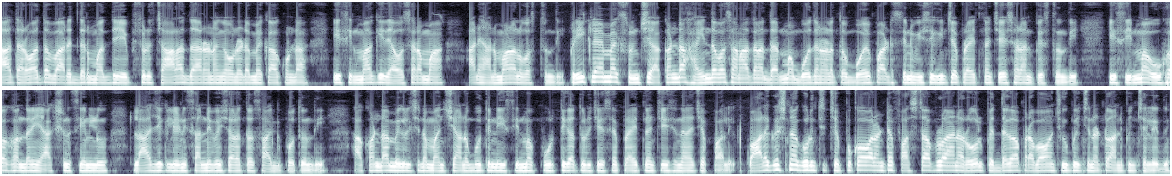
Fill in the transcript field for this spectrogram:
ఆ తర్వాత వారిద్దరి మధ్య ఎపిసోడ్ చాలా దారుణంగా ఉండడమే కాకుండా ఈ సినిమాకి ఇది అవసరమా అనే అనుమానాలు వస్తుంది. ప్రీ క్లైమాక్స్ నుంచి అఖండ హైందవ సనాతన ధర్మ బోధనలతో బోయపాటి సీన్ విసిగించే ప్రయత్నం చేశాడనిపిస్తుంది. ఈ సినిమా ఊహకందని యాక్షన్ సీన్లు లాజిక్ లేని సన్నివేశాలతో సాగిపోతుంది. అఖండ మిగిల్చిన మంచి అనుభూతిని ఈ సినిమా పూర్తిగా తుడిచేసే ప్రయత్నం చేసిందనే చెప్పాలి. బాలకృష్ణ గురించి చెప్పుకోవాలంటే ఫస్ట్ హాఫ్లో ఆయన రోల్ పెద్దగా ప్రభావం చూపించినట్టు అనిపించలేదు.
